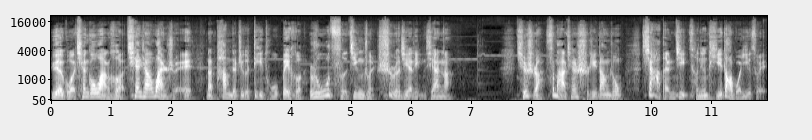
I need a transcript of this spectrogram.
越过千沟万壑、千山万水，那他们的这个地图为何如此精准、世界领先呢？其实啊，司马迁《史记》当中《夏本纪》曾经提到过一嘴，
